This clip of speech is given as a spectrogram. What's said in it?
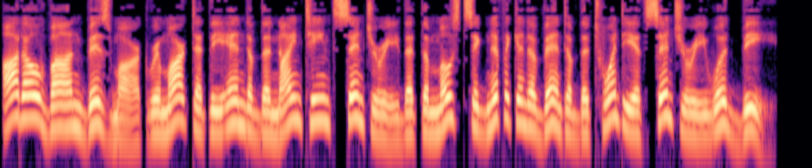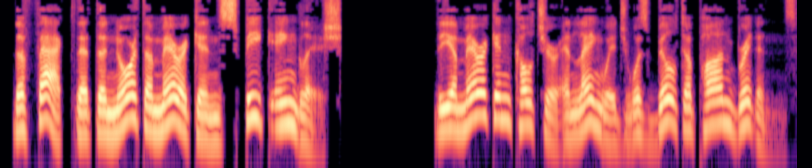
Otto von Bismarck remarked at the end of the 19th century that the most significant event of the 20th century would be, "...the fact that the North Americans speak English." The American culture and language was built upon Britain's.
